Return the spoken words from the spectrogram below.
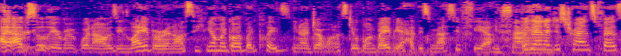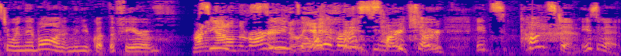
I true. absolutely remember when I was in labour and I was thinking, oh my god, like please, you know, don't want a stillborn baby. I had this massive fear, but then it just transfers to when they're born, and then you've got the fear of Running out on the road, SIDS or- yeah, whatever it is. So true. it's constant, isn't it,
